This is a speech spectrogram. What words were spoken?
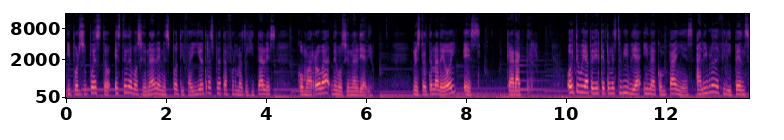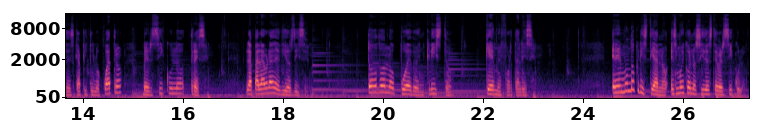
Y por supuesto, este devocional en Spotify y otras plataformas digitales como arroba devocional diario. Nuestro tema de hoy es carácter. Hoy te voy a pedir que tomes tu Biblia y me acompañes al libro de Filipenses capítulo 4, versículo 13. La palabra de Dios dice, Todo lo puedo en Cristo que me fortalece. En el mundo cristiano es muy conocido este versículo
